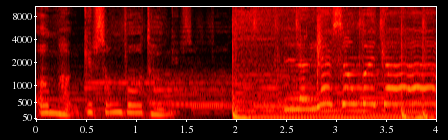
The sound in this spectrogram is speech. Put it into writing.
ôm hận kiếp sống vô thường. Lặng lẽ sống với ta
